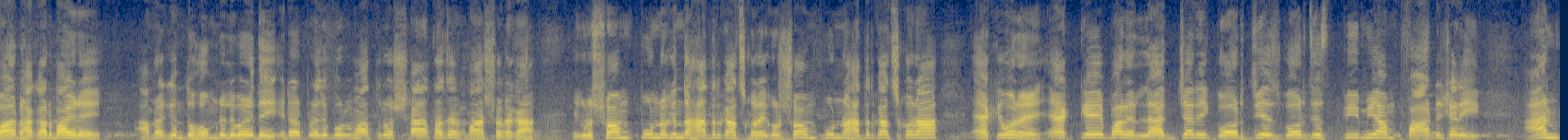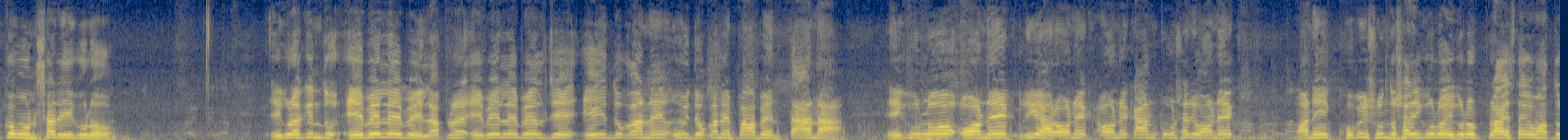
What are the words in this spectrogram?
বা ঢাকার বাইরে। আমরা কিন্তু হোম ডেলিভারি দিই। এটার প্রাইস পড়বে মাত্র সাত হাজার পাঁচশো টাকা। এগুলো সম্পূর্ণ কিন্তু হাতের কাজ করা। এগুলো সম্পূর্ণ হাতের কাজ করা। একেবারে একেবারে luxury gorgeous gorgeous premium party sari uncommon sari এগুলো। এগুলো কিন্তু এভেলেবেল আপনারা এভেলেবেল যে এই দোকানে ওই দোকানে পাবেন তা না। এগুলো অনেক রিয়ার অনেক অনেক আনকমন শাড়ি অনেক মানে খুবই সুন্দর শাড়িগুলো। এগুলোর প্রাইস থাকে মাত্র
